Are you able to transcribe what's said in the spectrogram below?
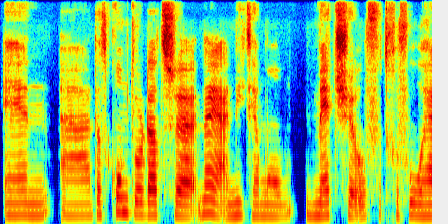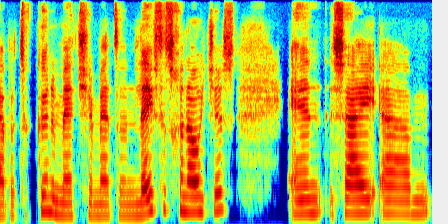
En uh, dat komt doordat ze nou ja, niet helemaal matchen of het gevoel hebben te kunnen matchen met hun leeftijdsgenootjes. En zij um,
